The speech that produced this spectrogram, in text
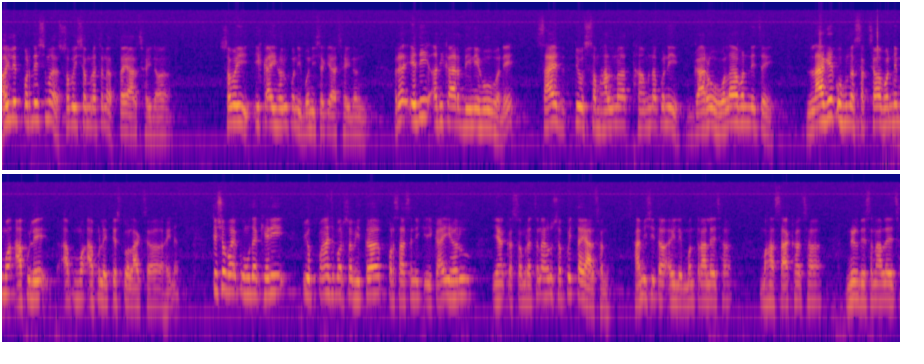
अहिले प्रदेशमा सबै संरचना तयार छैन सबै इकाइहरू पनि बनिसकेका छैनन् र यदि अधिकार दिने हो भने सायद त्यो सम्हाल्न थाम्न पनि गाह्रो होला भन्ने चाहिँ लागेको हुनसक्छ भन्ने म आफूले आफ- म आफूलाई त्यस्तो लाग्छ होइन? त्यसो भएको हुँदाखेरि यो पाँच वर्षभित्र प्रशासनिक इकाइहरू यहाँका संरचनाहरू सबै तयार छन्। हामीसित अहिले मन्त्रालय छ महाशाखा छ निर्देशनालय छ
